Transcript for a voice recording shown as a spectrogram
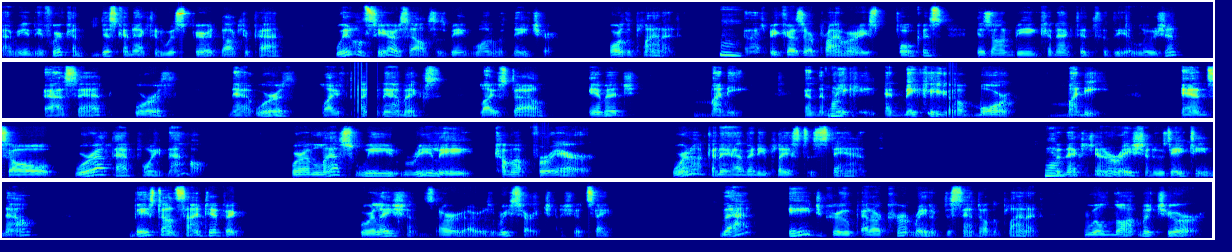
I mean, if we're con- disconnected with spirit, Dr. Pat, we don't see ourselves as being one with nature or the planet. Hmm. And that's because our primary focus is on being connected to the illusion, asset, worth, net worth, life dynamics, lifestyle, image, money, and the Yeah. making and making of more money. And so we're at that point now where unless we really come up for air, we're not going to have any place to stand. Yeah. The next generation, who's 18 now, based on scientific relations or, or research, I should say, that age group at our current rate of descent on the planet will not mature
